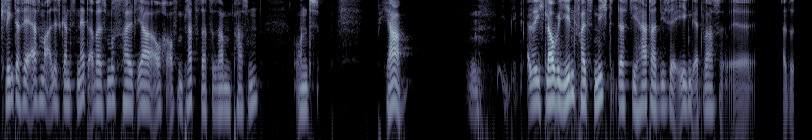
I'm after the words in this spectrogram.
klingt das ja erstmal alles ganz nett, aber es muss halt ja auch auf dem Platz da zusammenpassen. Und ja, also ich glaube jedenfalls nicht, dass die Hertha dies ja irgendetwas, äh, also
